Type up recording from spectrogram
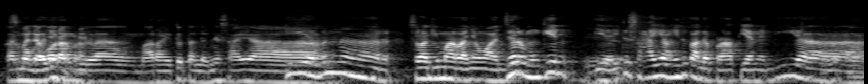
Kan Semoga banyak orang bilang marah itu tandanya sayang. Iya bener Selagi marahnya wajar mungkin Iya. ya itu sayang itu tanda perhatiannya dia. Heeh.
